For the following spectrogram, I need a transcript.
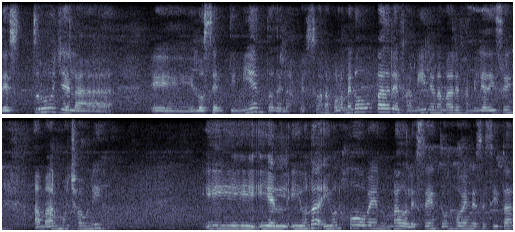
destruye eh, los sentimientos de las personas. Por lo menos un padre de familia, una madre de familia dice amar mucho a un hijo. Y, el, y, una, y un joven, un adolescente, un joven necesita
